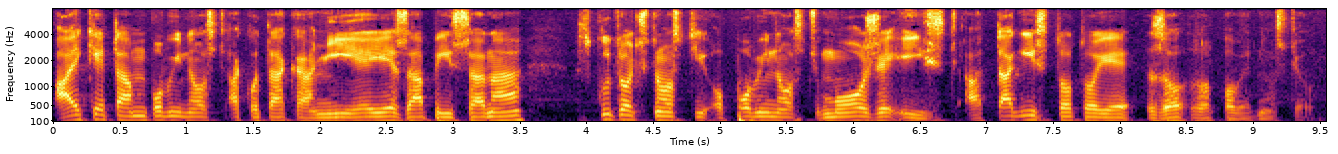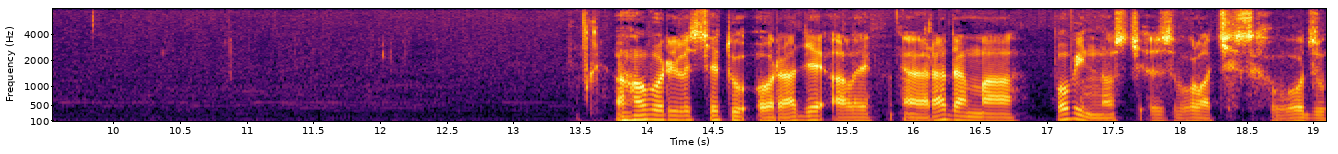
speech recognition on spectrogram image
Aj keď tam povinnosť ako taká nie je zapísaná, v skutočnosti o povinnosť môže ísť. A takisto to je so zodpovednosťou. Hovorili ste tu o rade, ale rada má povinnosť zvolať schôdzu.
